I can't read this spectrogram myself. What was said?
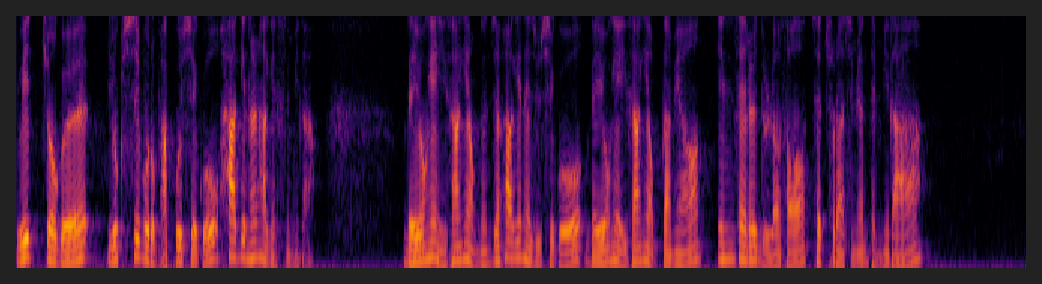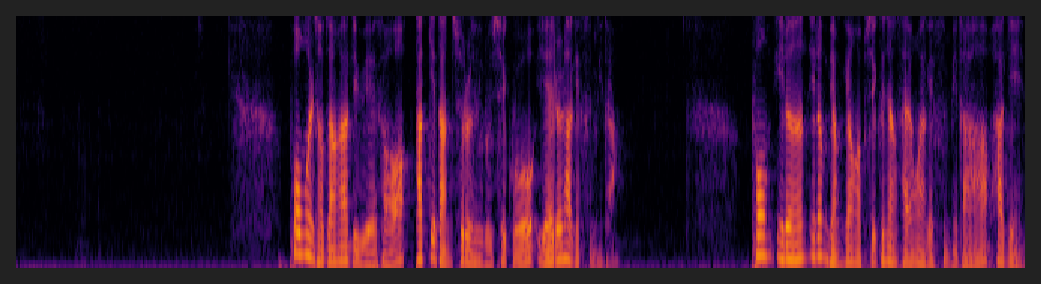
위쪽을 60으로 바꾸시고 확인을 하겠습니다. 내용에 이상이 없는지 확인해 주시고 내용에 이상이 없다면 인쇄를 눌러서 제출하시면 됩니다. 폼을 저장하기 위해서 닫기 단추를 누르시고 예를 하겠습니다. 폼 1은 이름 변경 없이 그냥 사용하겠습니다. 확인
